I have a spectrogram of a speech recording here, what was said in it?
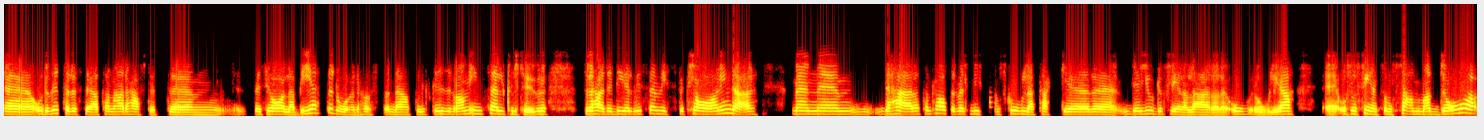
Eh, och då visade det sig att han hade haft ett eh, specialarbete då under hösten där han skulle skriva om incellkultur. Så det hade delvis en viss förklaring där. Men eh, det här att han pratade väldigt mycket om skolattacker, eh, det gjorde flera lärare oroliga. Eh, och så sent som samma dag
